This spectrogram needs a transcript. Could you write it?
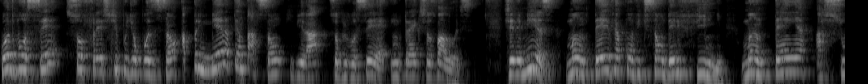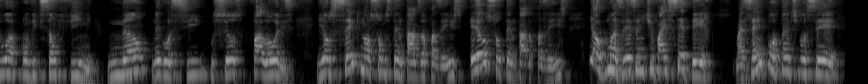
Quando você sofrer esse tipo de oposição, a primeira tentação que virá sobre você é entregue seus valores. Jeremias manteve a convicção dele firme. Mantenha a sua convicção firme. Não negocie os seus valores. E eu sei que nós somos tentados a fazer isso. Eu sou tentado a fazer isso. E algumas vezes a gente vai ceder, mas é importante você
